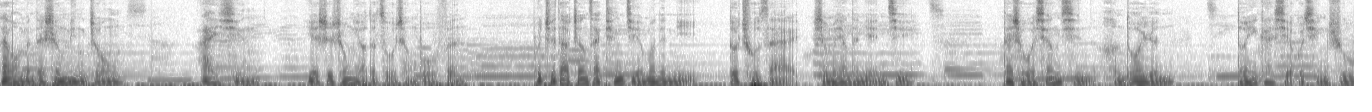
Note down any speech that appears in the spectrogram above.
在我们的生命中，爱情也是重要的组成部分。不知道正在听节目的你都处在什么样的年纪，但是我相信很多人都应该写过情书，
